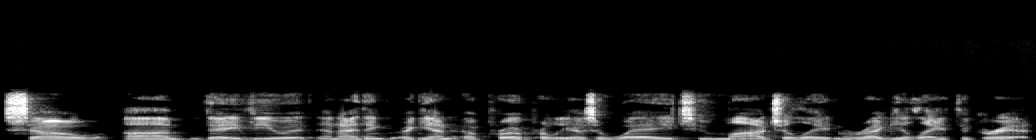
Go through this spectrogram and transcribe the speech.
So um, they view it, and I think, again, appropriately, as a way to modulate and regulate the grid.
